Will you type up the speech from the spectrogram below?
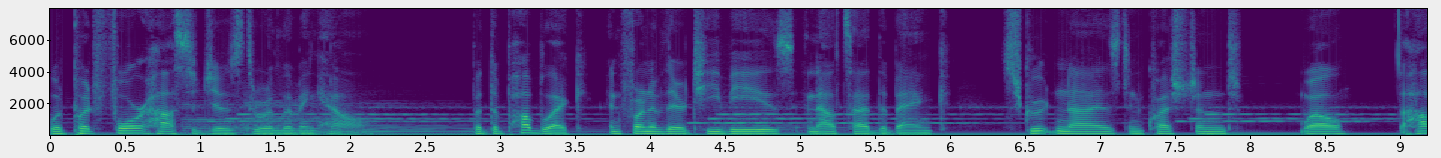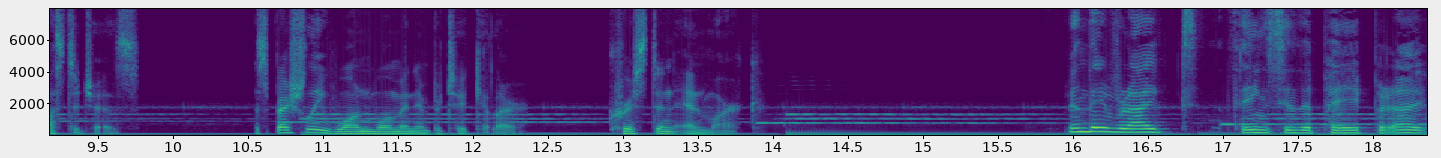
would put four hostages through a living hell. But the public, in front of their TVs and outside the bank, scrutinized and questioned, well, the hostages. Especially one woman in particular, Kristen Enmark. When they write things in the paper, I,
